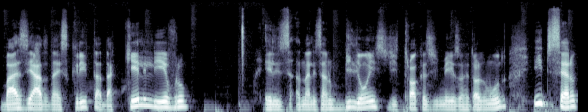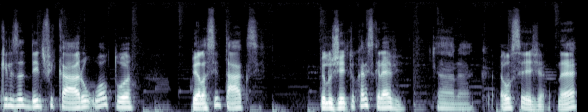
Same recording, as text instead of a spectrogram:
Baseado na escrita daquele livro, eles analisaram bilhões de trocas de e-mails ao redor do mundo e disseram que eles identificaram o autor pela sintaxe, pelo jeito que o cara escreve. Caraca. Ou seja, né?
